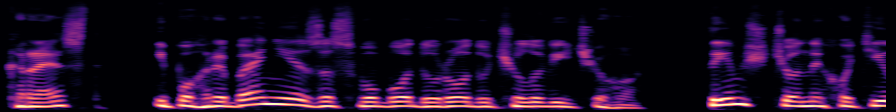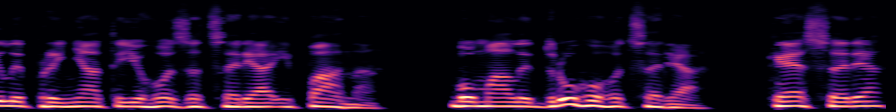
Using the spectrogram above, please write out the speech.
крест і погребення за свободу роду чоловічого, тим, що не хотіли прийняти його за царя і пана, бо мали другого царя, кесаря,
